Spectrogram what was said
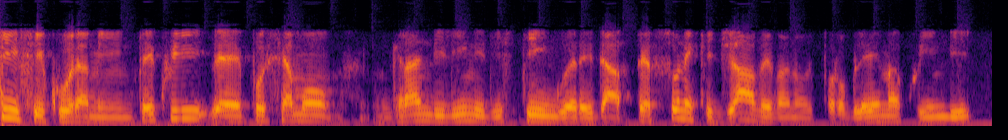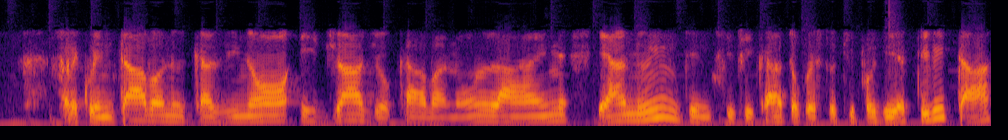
Sì, sicuramente. Qui eh, possiamo in grandi linee distinguere da persone che già avevano il problema, quindi frequentavano il casino e già giocavano online e hanno intensificato questo tipo di attività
